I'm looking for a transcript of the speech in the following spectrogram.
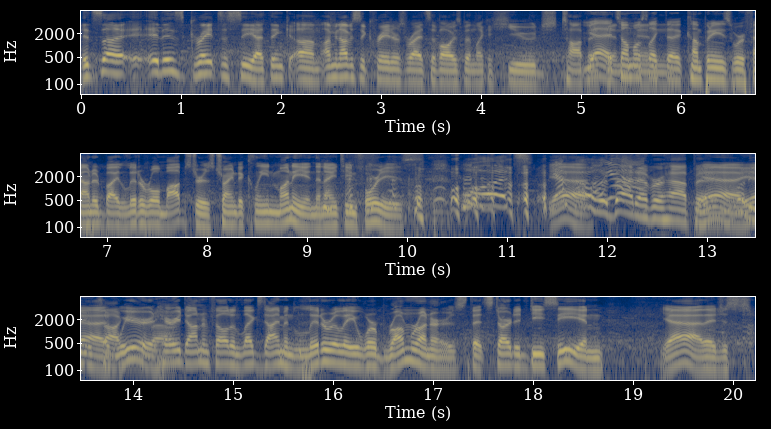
It's uh, it is great to see. I think, um, I mean, obviously, creators' rights have always been like a huge topic. Yeah, it's in- almost like the companies were founded by literal mobsters trying to clean money in the 1940s. what? Yeah. How would that ever happen? Yeah, What are you yeah, weird. about? Harry Donenfeld and Legs Diamond literally were rum runners that started DC, and yeah, they just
